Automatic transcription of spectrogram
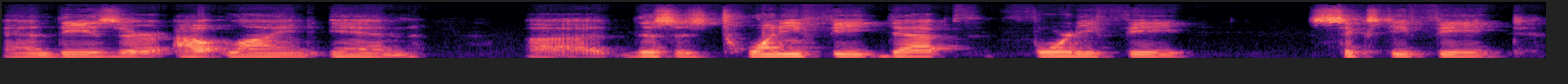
and these are outlined in. Uh, this is 20 feet depth, 40 feet, 60 feet,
